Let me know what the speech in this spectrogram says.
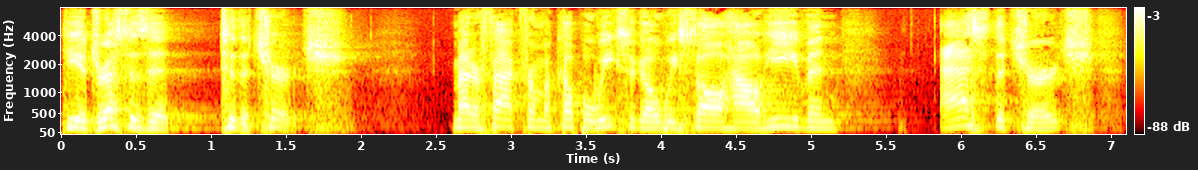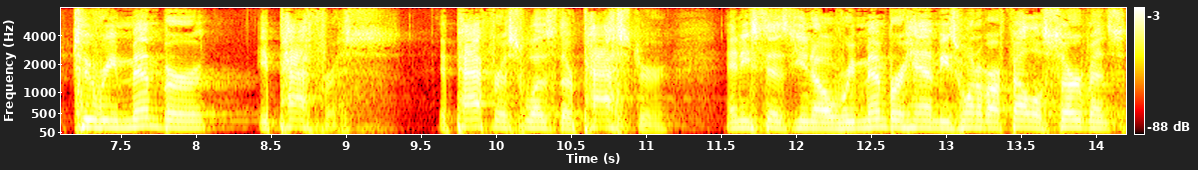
He addresses it to the church. Matter of fact, from a couple weeks ago, we saw how he even asked the church to remember Epaphras. Epaphras was their pastor. And he says, you know, remember him. He's one of our fellow servants,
